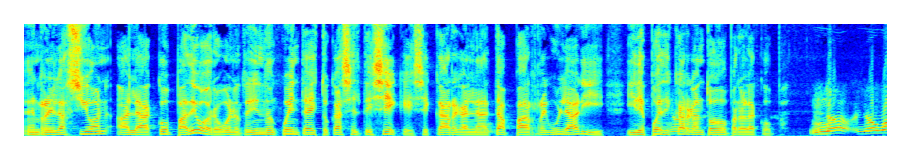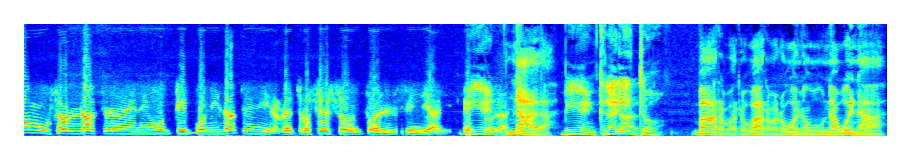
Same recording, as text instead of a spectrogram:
en relación a la Copa de Oro? Bueno, teniendo en cuenta esto que hace el TC, que se carga en la etapa regular y, y después descargan todo para la Copa. No, no vamos a usar lastre de ningún tipo, ni lastre ni retroceso en todo el fin de año. Bien, nada. Bien, clarito. Bárbaro, bárbaro. Bueno, una buena,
